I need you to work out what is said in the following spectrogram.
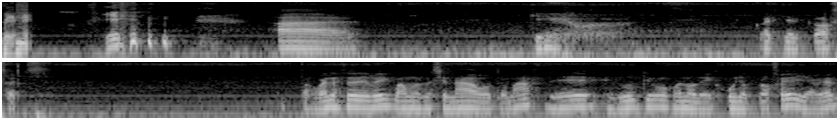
Pene. ah, que cualquier cosa. Está bueno este de Rick, vamos a reaccionar a otro más de el último, bueno de Julio Profe y a ver.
